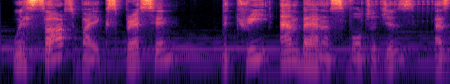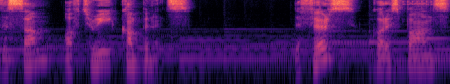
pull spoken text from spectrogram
We'll start by expressing the three unbalanced voltages as the sum of three components. The first corresponds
